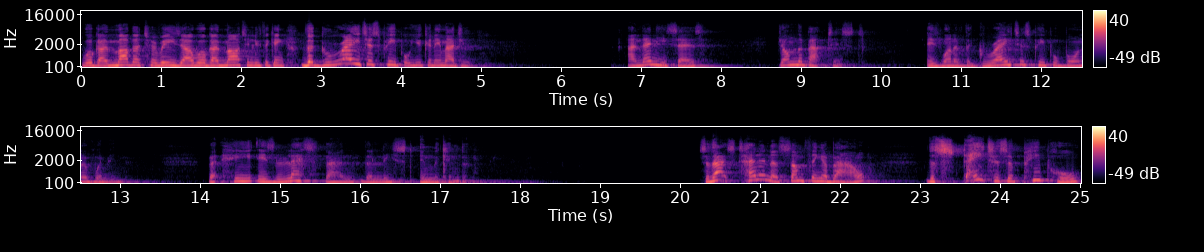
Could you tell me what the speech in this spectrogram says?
We'll go Mother Teresa, we'll go Martin Luther King, the greatest people you can imagine. And then he says, John the Baptist is one of the greatest people born of women, but he is less than the least in the kingdom. So that's telling us something about the status of people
